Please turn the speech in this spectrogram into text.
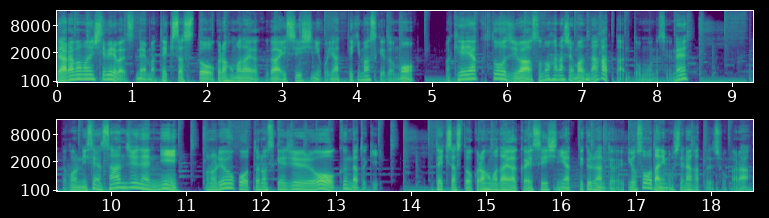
で、アラバマにしてみればですね、まあ、テキサスとオクラホマ大学が SEC にこうやってきますけども、まあ、契約当時はその話はまだなかったと思うんですよね。この2030年にこの両校とのスケジュールを組んだとき、テキサスとオクラホマ大学が SEC にやってくるなんて予想だにもしてなかったでしょうから、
